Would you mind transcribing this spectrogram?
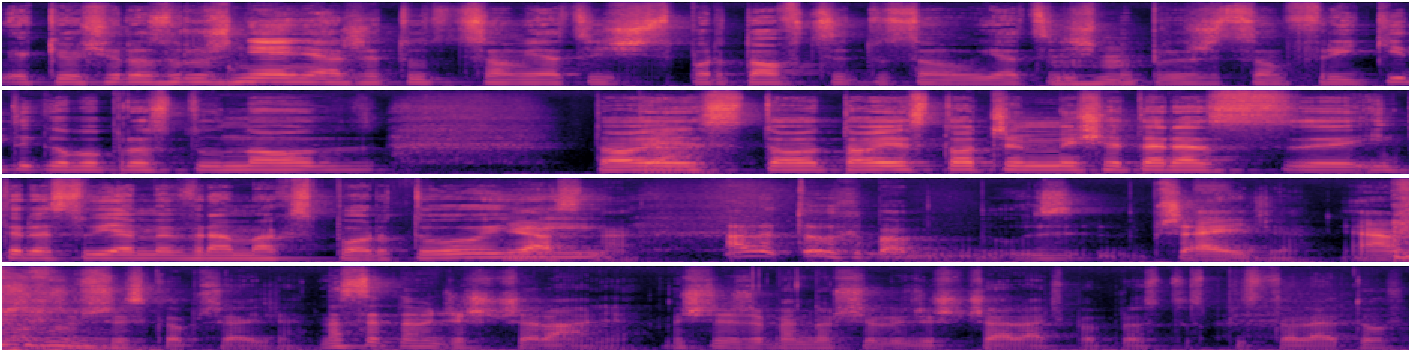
jakiegoś rozróżnienia, że tu są jacyś sportowcy, tu są jacyś, Mhm. po prostu, że są friki, tylko po prostu no to, Tak. jest, to, to jest to, czym my się teraz y, interesujemy w ramach sportu. I, Jasne. Ale to chyba z- przejdzie. Ja myślę, że wszystko przejdzie. Następne będzie strzelanie. Myślę, że będą się ludzie strzelać po prostu z pistoletów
